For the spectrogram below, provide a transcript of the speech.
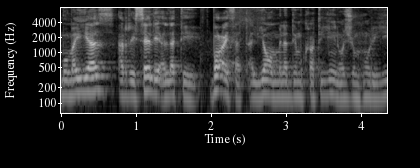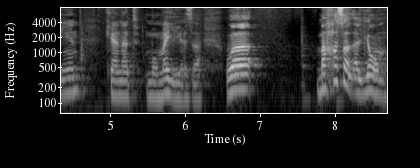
مميز. الرسالة التي بعثت اليوم من الديمقراطيين والجمهوريين كانت مميزة. وما حصل اليوم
